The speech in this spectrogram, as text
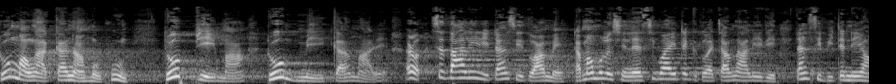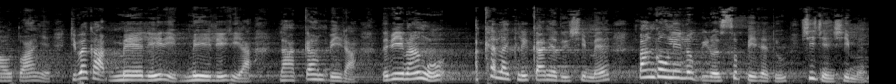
တို့မောင်ကကမ်းတာမဟုတ်ဘူးတို့ပြေမှာတို့မေကမ်းပါတဲ့အဲ့တော့စစ်သားလေးတွေတန်းစီသွားမယ်ဒါမှမဟုတ်လို့ရှင်လဲစီးပွားရေးတက္ကသိုလ်ကကျောင်းသားလေးတွေတန်းစီပြီးတနေရာကိုသွားရင်ဒီဘက်ကမယ်လေးတွေမေလေးတွေကလာကမ်းပေးတာတပြေပန်းကိုအခက်လိုက်ကလေးကမ်းတဲ့သူရှိမယ်ပန်းကုန်းလေးလုပ်ပြီးတော့စွတ်ပေးတဲ့သူရှိချင်ရှိမယ်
